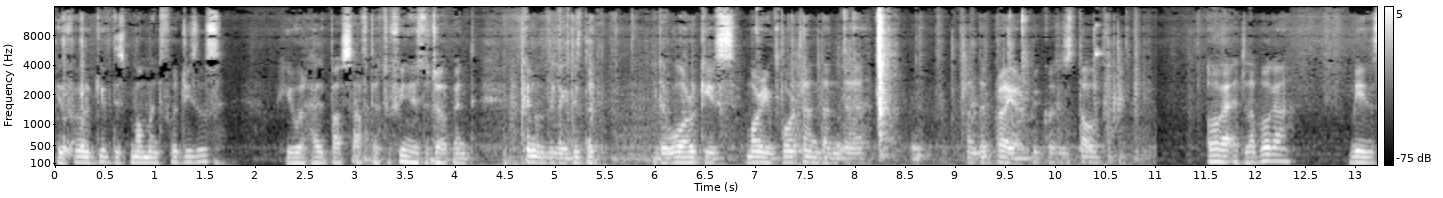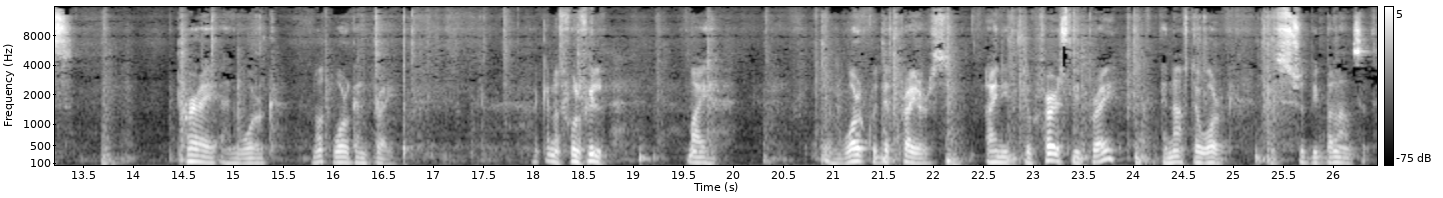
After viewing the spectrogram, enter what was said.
if we will give this moment for Jesus, he will help us after to finish the job and it cannot be like this that the work is more important than the than the prayer because it's told ora et labora means pray and work not work and pray I cannot fulfill my work with the prayers. I need to firstly pray and after work this should be balanced.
